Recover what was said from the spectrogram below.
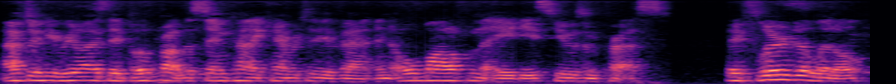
After he realized they both brought the same kind of camera to the event, an old model from the 80s, he was impressed. They flirted a little.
